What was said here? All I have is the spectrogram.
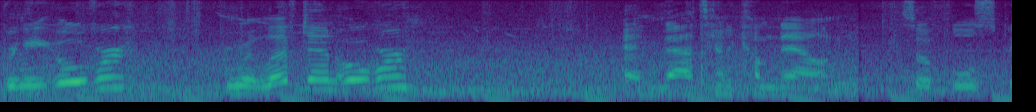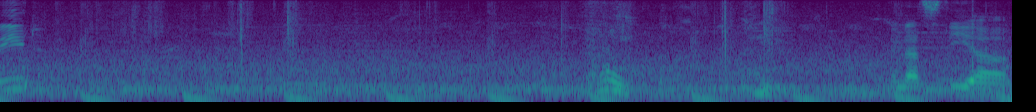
Bringing it over, bring my left hand over, and that's gonna come down. So full speed. And that's the uh,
